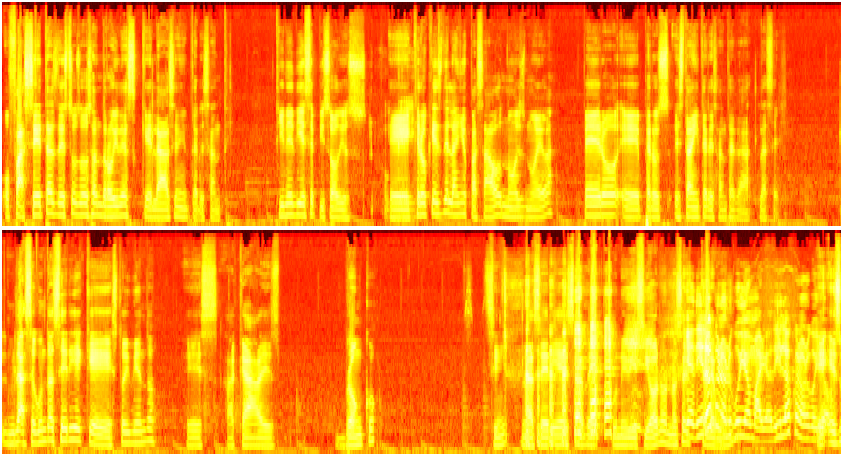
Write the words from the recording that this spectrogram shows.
o facetas de estos dos androides que la hacen interesante. Tiene 10 episodios. Eh, creo que es del año pasado, no es nueva, pero, pero está interesante la, la serie. La segunda serie que estoy viendo es acá es Bronco. Sí, la serie esa de Univision o no sé. Que dilo con orgullo, Mario, dilo con orgullo. Eh, Es,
